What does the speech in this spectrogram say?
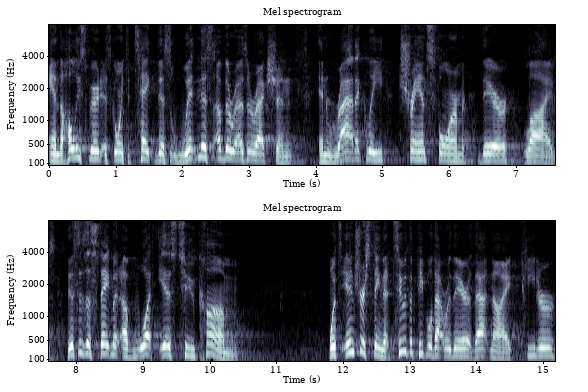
And the Holy Spirit is going to take this witness of the resurrection and radically transform their lives. This is a statement of what is to come. What's interesting that two of the people that were there that night, Peter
